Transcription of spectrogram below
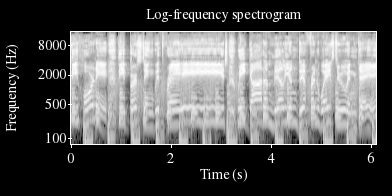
be horny, be bursting with rage. We got a million different ways to engage.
